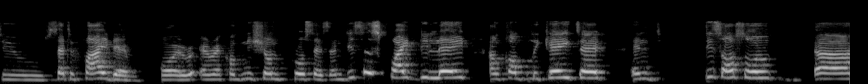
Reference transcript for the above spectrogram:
to certify them for a, a recognition process, and this is quite delayed and complicated, and this also uh,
